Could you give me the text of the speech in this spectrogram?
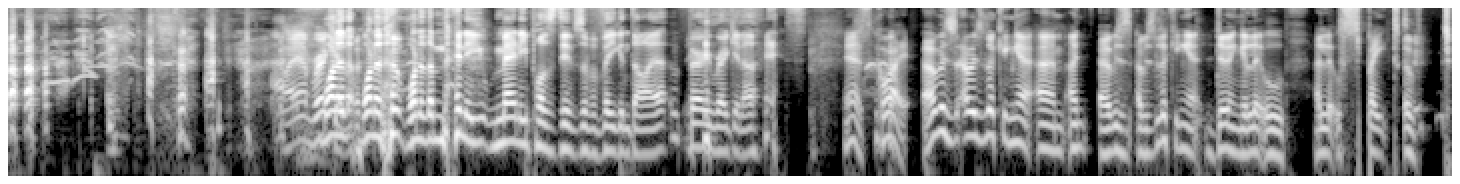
I am One of the one of the one of the many many positives of a vegan diet. Very regular. yes, yes, quite. I was I was looking at um I, I was I was looking at doing a little a little spate of t-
